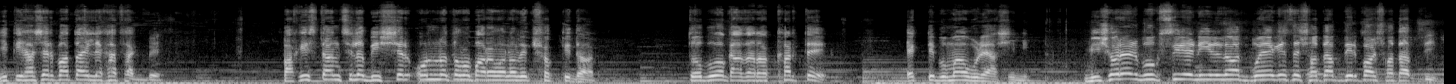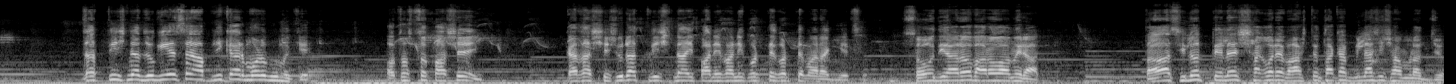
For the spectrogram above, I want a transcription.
ইতিহাসের পাতায় লেখা থাকবে। পাকিস্তান ছিল বিশ্বের অন্যতম পারমাণবিক শক্তিধর। তবুও গাজা রক্ষার্থে একটি বোমা উড়ে আসেনি। মিশরের বুক চিরে নীল নদ বয়ে গেছে শতাব্দীর পর শতাব্দী। যা তৃষ্ণা জুগিয়েছে আফ্রিকার মরুভূমিকে। অথচ পাশেই গাজার শিশুরা তৃষ্ণায় পানি পানি করতে করতে মারা গিয়েছে। সৌদি আরব আরব আমিরাত। তা ছিল তেলের সাগরে ভাসতে থাকা বিলাসী সাম্রাজ্য।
